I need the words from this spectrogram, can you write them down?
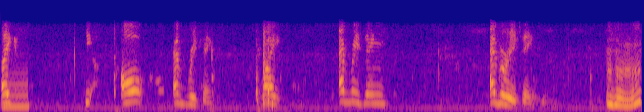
like the all everything. Right. Everything. Everything. Mhm.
